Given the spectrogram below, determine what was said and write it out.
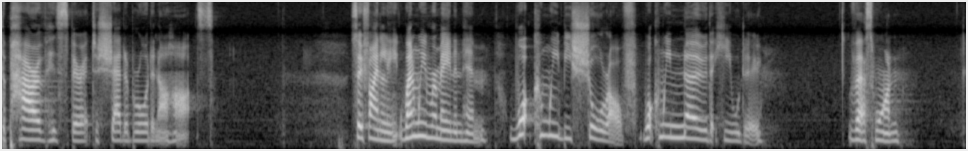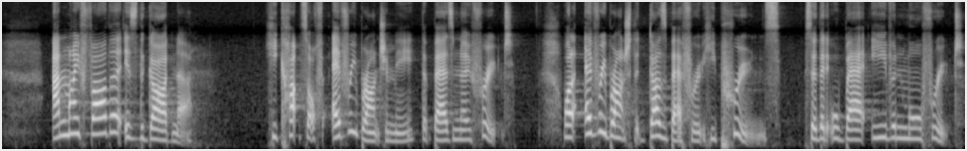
the power of his Spirit to shed abroad in our hearts. So, finally, when we remain in him, what can we be sure of? What can we know that he will do? Verse 1 And my Father is the gardener. He cuts off every branch in me that bears no fruit, while every branch that does bear fruit, he prunes so that it will bear even more fruit.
